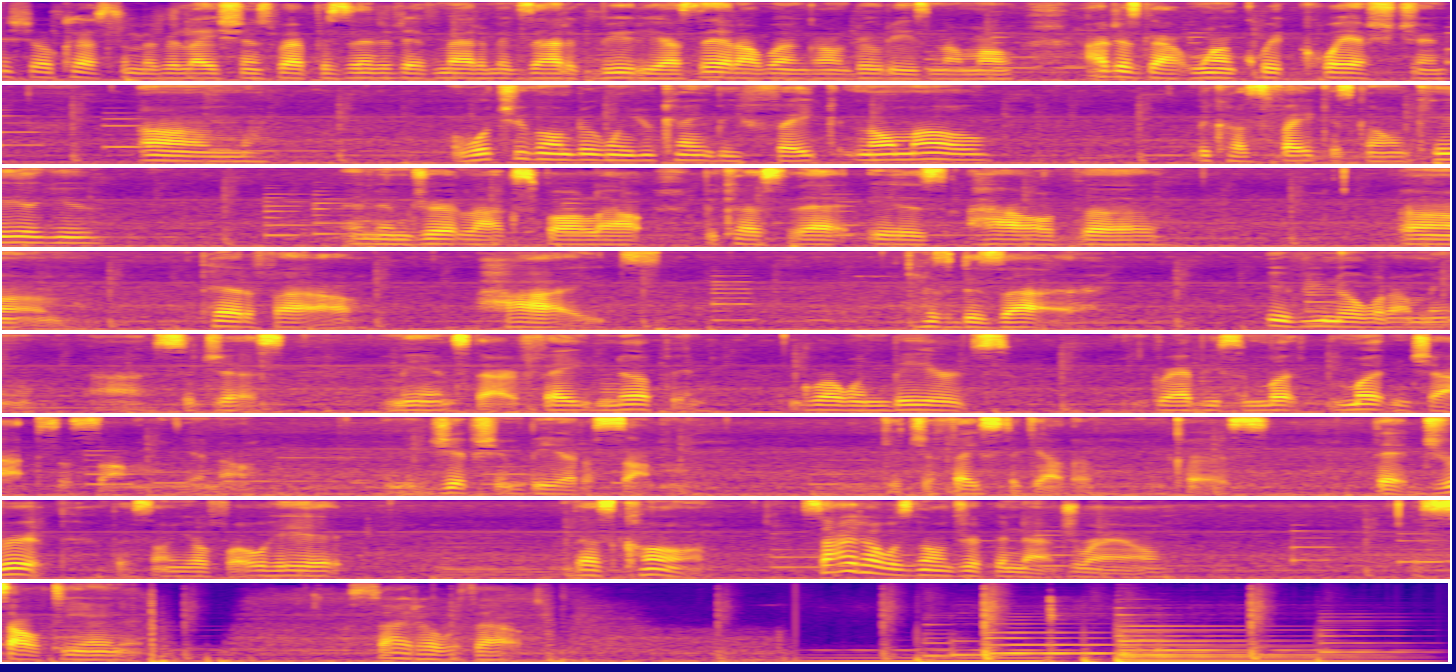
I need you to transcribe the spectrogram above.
It's your customer relations representative, Madam Exotic Beauty. I said I wasn't gonna do these no more. I just got one quick question. Um, what you gonna do when you can't be fake no more? Because fake is gonna kill you, and them dreadlocks fall out because that is how the um, pedophile hides his desire. If you know what I mean, I suggest men start fading up and growing beards. Grab you some mut- mutton chops or something, you know, an Egyptian beard or something. Get your face together because that drip that's on your forehead, that's calm. Side hoe is gonna drip and not drown. It's salty, ain't it? Side hoe is out.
